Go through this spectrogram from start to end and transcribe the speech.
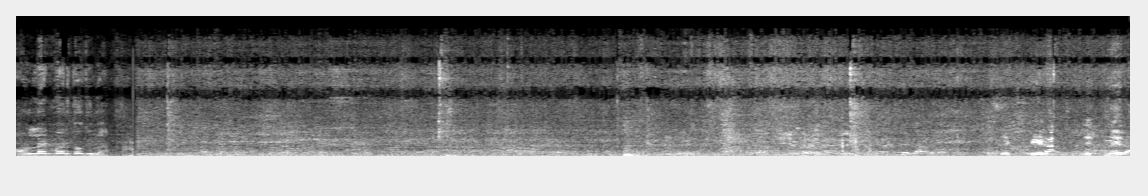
ऑनलाईन मारतो तुला. एक तेरा एक मेरा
